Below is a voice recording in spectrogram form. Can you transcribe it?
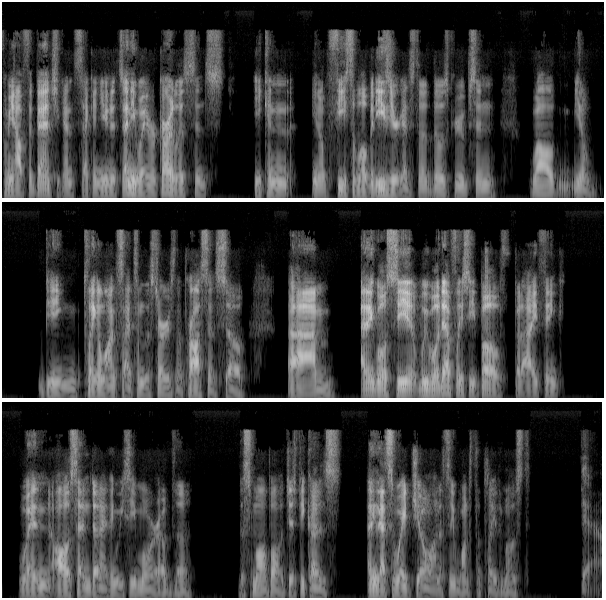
coming off the bench against second units anyway, regardless, since he can, you know, feast a little bit easier against the, those groups and while, you know, being playing alongside some of the starters in the process. So um I think we'll see it. We will definitely see both, but I think when all is said and done, I think we see more of the the small ball just because I think that's the way Joe honestly wants to play the most. Yeah,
